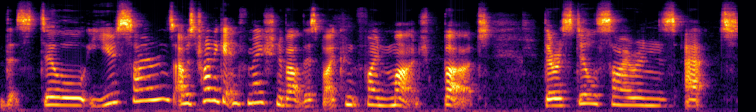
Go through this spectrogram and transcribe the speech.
that still use sirens. I was trying to get information about this, but I couldn't find much. But there are still sirens at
